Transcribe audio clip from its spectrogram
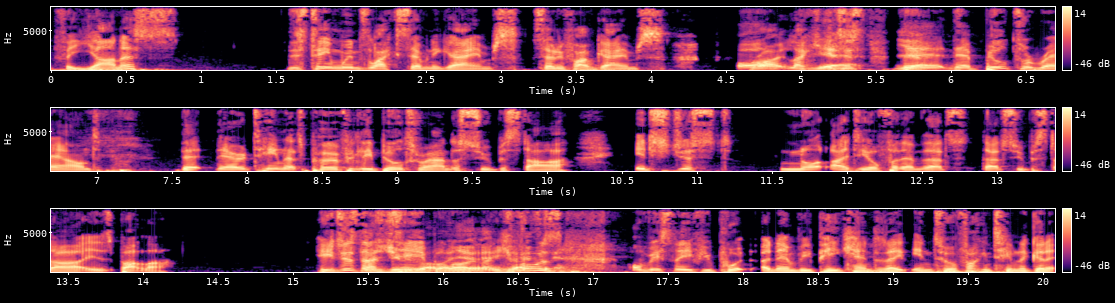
for Giannis, this team wins like seventy games, seventy five games. Oh, right, like yeah, it's just they're yeah. they're built around that they're a team that's perfectly built around a superstar. It's just not ideal for them that that superstar is Butler. He's just that tier Butler, below. yeah, like if it was obviously if you put an MVP candidate into a fucking team, they're gonna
